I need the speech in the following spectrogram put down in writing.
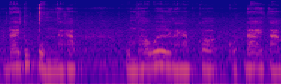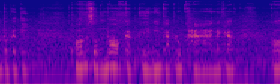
กดได้ทุกปุ่มนะครับ ปุ่ม power นะครับ ก็กดได้ตามปกติ พร้อมส่งมอบกับคืนให้กับลูกค้านะครับ ก็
